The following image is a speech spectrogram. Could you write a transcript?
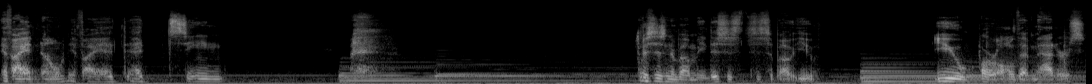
if I had known, if I had had seen This isn't about me. This is this is about you. You are all that matters.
